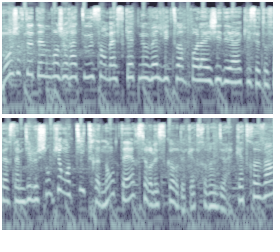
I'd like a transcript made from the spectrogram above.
Bonjour Totem, bonjour à tous. En basket, nouvelle victoire pour la JDA qui s'est offert samedi le champion en titre Nanterre sur le score de 82 à 80.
